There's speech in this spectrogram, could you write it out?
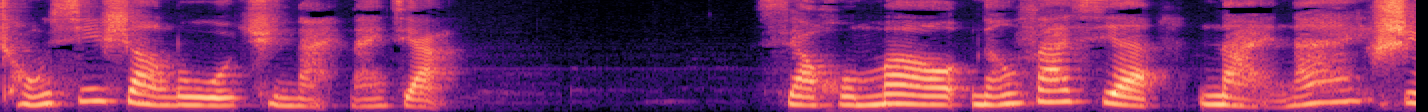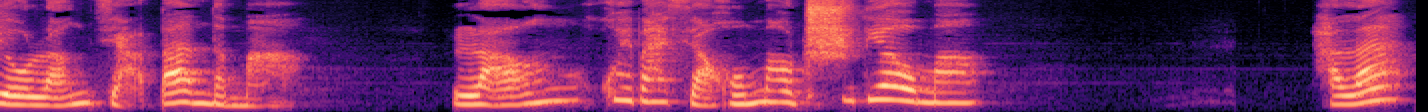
重新上路去奶奶家。小红帽能发现奶奶是有狼假扮的吗？狼会把小红帽吃掉吗？好啦，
